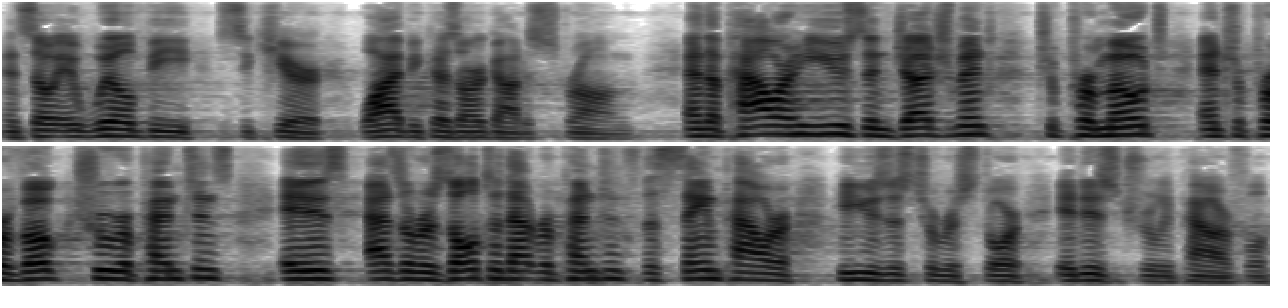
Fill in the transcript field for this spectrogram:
And so it will be secure. Why? Because our God is strong. And the power he used in judgment to promote and to provoke true repentance is, as a result of that repentance, the same power he uses to restore. It is truly powerful.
